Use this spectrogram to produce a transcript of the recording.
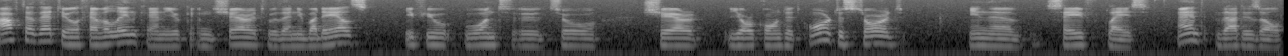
After that you will have a link and you can share it with anybody else if you want uh, to share your content or to store it in a safe place. And that is all.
